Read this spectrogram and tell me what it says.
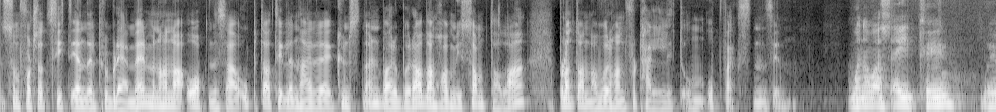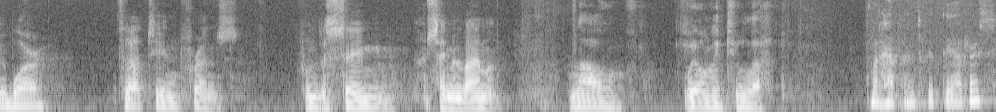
som fortsatt sitter i en del problemer, men han har åpnet seg opp da, til denne kunstneren, Barbara. De har mye samtaler, annet hvor han forteller litt om oppveksten sin. When I was 18, we were 13 friends from the same same environment. Now we only two left. What happened with the others?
